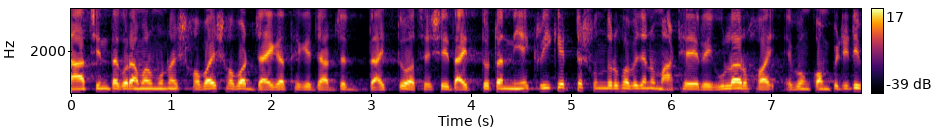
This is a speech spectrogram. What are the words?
না চিন্তা করে আমার মনে হয় সবাই সবার জায়গা থেকে যার যার দায়িত্ব আছে, সেই দায়িত্বটা নিয়ে ক্রিকেটটা সুন্দরভাবে যেন মাঠে রেগুলার হয় এবং কম্পিটিটিভ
